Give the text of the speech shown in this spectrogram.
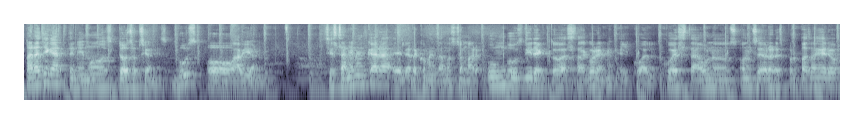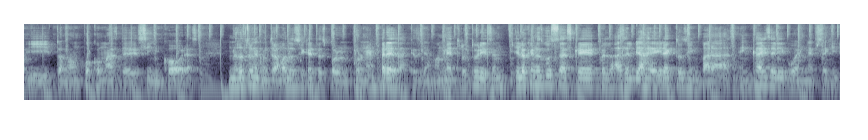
Para llegar tenemos dos opciones, bus o avión. Si están en Ankara, eh, les recomendamos tomar un bus directo hasta Goreme, el cual cuesta unos 11 dólares por pasajero y toma un poco más de 5 horas. Nosotros encontramos los tiquetes por, una empresa que se llama Metro Tourism y lo que nos gusta es que pues, hace el viaje directo sin paradas en Kayseri o en Nevşehir.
